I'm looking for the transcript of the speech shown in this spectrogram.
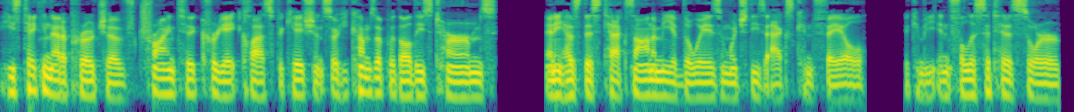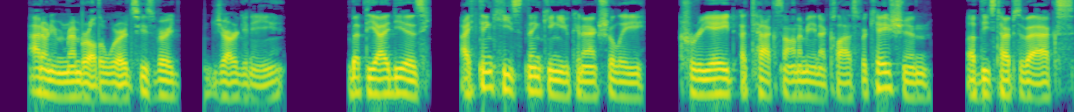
He's taking that approach of trying to create classification. So he comes up with all these terms and he has this taxonomy of the ways in which these acts can fail. It can be infelicitous or I don't even remember all the words. He's very jargony. But the idea is, I think he's thinking you can actually create a taxonomy and a classification of these types of acts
